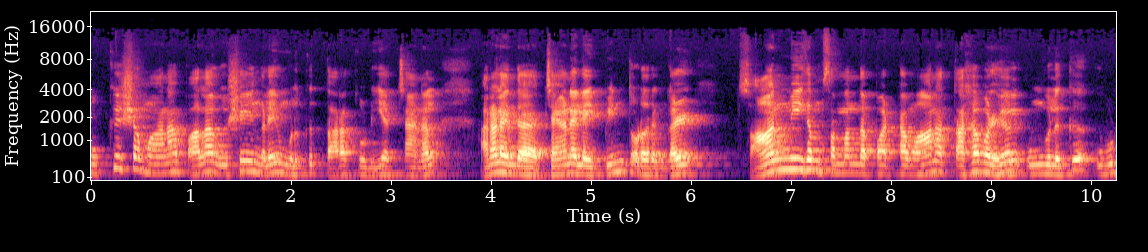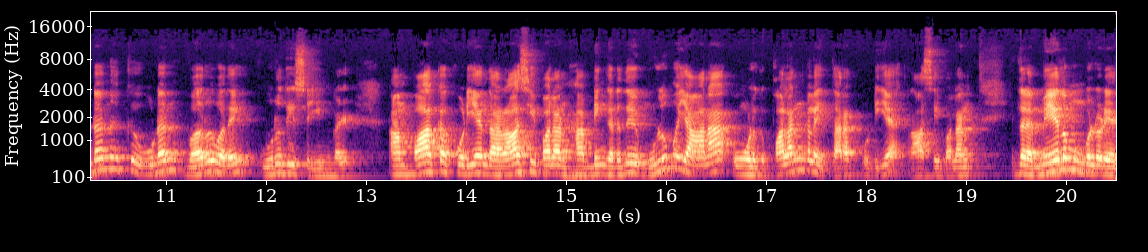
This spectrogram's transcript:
பொக்கிஷமான பல விஷயங்களை உங்களுக்கு தரக்கூடிய சேனல் அதனால் இந்த சேனலை பின்தொடருங்கள். ஆன்மீகம் சம்பந்தப்பட்டமான தகவல்கள் உங்களுக்கு உடனுக்கு உடன் வருவதை உறுதி செய்யுங்கள். நாம் பார்க்கக்கூடிய இந்த ராசி பலன் அப்படிங்கிறது முழுமையான உங்களுக்கு பலன்களை தரக்கூடிய ராசி பலன். இதில் மேலும் உங்களுடைய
